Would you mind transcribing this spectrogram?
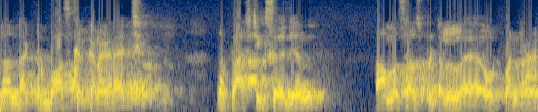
நான் டாக்டர் பாஸ்கர் கனகராஜ். நான் பிளாஸ்டிக் சர்ஜன் தாமஸ் ஹாஸ்பிட்டலில் ஒர்க் பண்ணுறேன்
